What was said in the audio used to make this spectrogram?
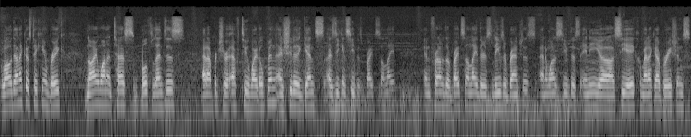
While Danica is taking a break, now I want to test both lenses at aperture f2 wide open and shoot it against, as you can see, this bright sunlight. In front of the bright sunlight, there's leaves or branches, and I want to see if there's any uh, CA chromatic aberrations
